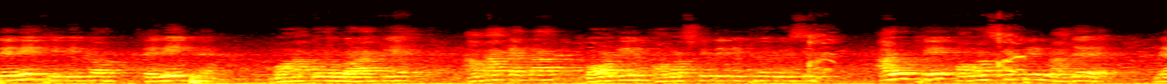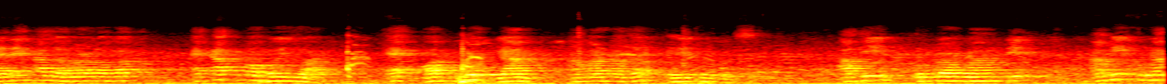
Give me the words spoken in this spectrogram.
তেনেই সীমিত তেনেই ঠেক। মহাপুৰুষ গৰাকীয়ে আমাক এটা বৰ্ণিল সংস্কৃতি দি থৈ গৈছিল আৰু সেই সংস্কৃতিৰ মাজেৰে নেদেখা জনৰ লগত একাত্ম হৈ যোৱাৰ এক অদ্ভুত জ্ঞান আমাৰ মাজত এৰি থৈ গৈছে। আজি উত্তৰ গুৱাহাটীত আমি শুনা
